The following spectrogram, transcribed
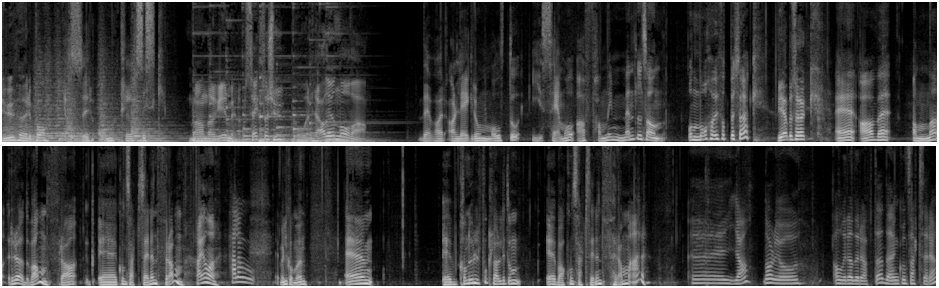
Du hører på Jazzer om klassisk. Mandager mellom seks og sju på Radio Nova. Det var Allegro Molto i C-moll av Fanny Mendelssohn. Og nå har vi fått besøk Vi har besøk. eh, av Anna Rødevann fra eh, konsertserien Fram. Hei, Anna. Hallo! Velkommen. Eh, kan du forklare litt om eh, hva konsertserien Fram er? Eh, ja, nå har du jo allerede røpt det. Det er en konsertserie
